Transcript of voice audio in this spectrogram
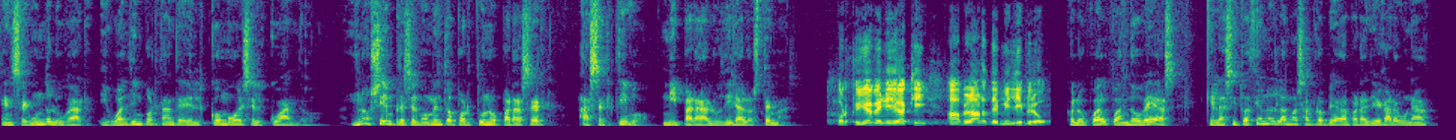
En segundo lugar, igual de importante del cómo es el cuándo. No siempre es el momento oportuno para ser asertivo, ni para aludir a los temas. Porque yo he venido aquí a hablar de mi libro. Con lo cual, cuando veas que la situación no es la más apropiada para llegar a una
